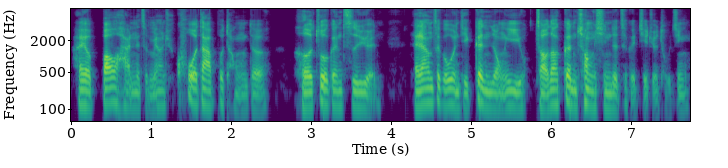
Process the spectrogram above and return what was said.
还有包含了怎么样去扩大不同的合作跟资源。来让这个问题更容易找到更创新的这个解决途径。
